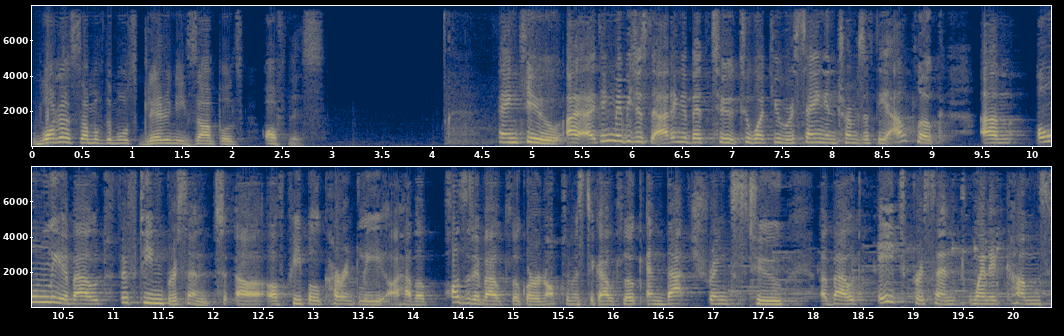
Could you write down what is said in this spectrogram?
What are some of the most glaring examples of this? Thank you. I, I think maybe just adding a bit to, to what you were saying in terms of the outlook. Um, only about 15% uh, of people currently have a positive outlook or an optimistic outlook, and that shrinks to about 8% when it comes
